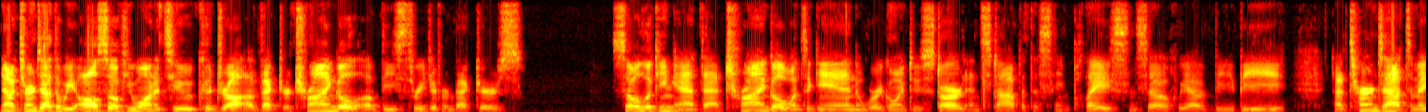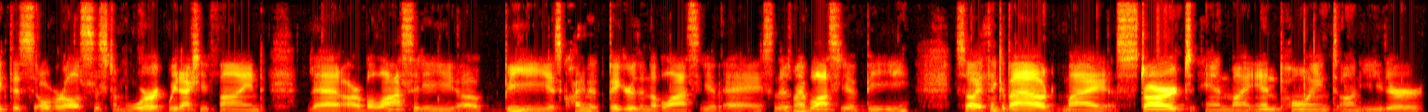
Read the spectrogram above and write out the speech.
Now it turns out that we also, if you wanted to, could draw a vector triangle of these three different vectors. So looking at that triangle, once again, we're going to start and stop at the same place. And so if we have BB, now it turns out to make this overall system work, we'd actually find that our velocity of B is quite a bit bigger than the velocity of A. So there's my velocity of B. So I think about my start and my end point on either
